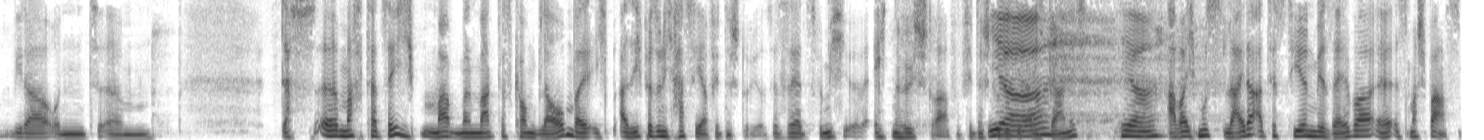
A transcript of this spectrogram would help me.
wieder und ähm, das äh, macht tatsächlich, man mag das kaum glauben, weil ich, also ich persönlich hasse ja Fitnessstudios. Das ist jetzt für mich echt eine Höchststrafe. Fitnessstudio ja, geht eigentlich gar nicht. Ja. Aber ich muss leider attestieren mir selber, äh, es macht Spaß.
